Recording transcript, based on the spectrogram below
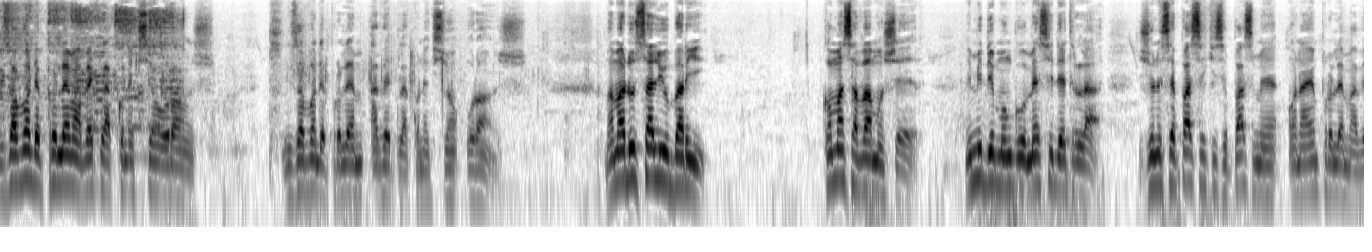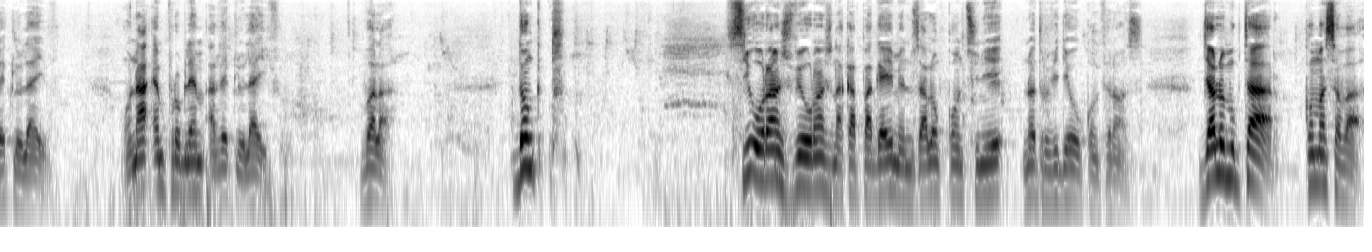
Nous avons des problèmes avec la connexion Orange. Nous avons des problèmes avec la connexion Orange. Mamadou Saliou Bari, comment ça va mon cher? Mimi Demongo, merci d'être là. Je ne sais pas ce qui se passe, mais on a un problème avec le live. On a un problème avec le live. Voilà. Donc, si Orange veut, Orange n'a qu'à pas gagner, mais nous allons continuer notre vidéoconférence. Diallo Mouktar, comment ça va?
